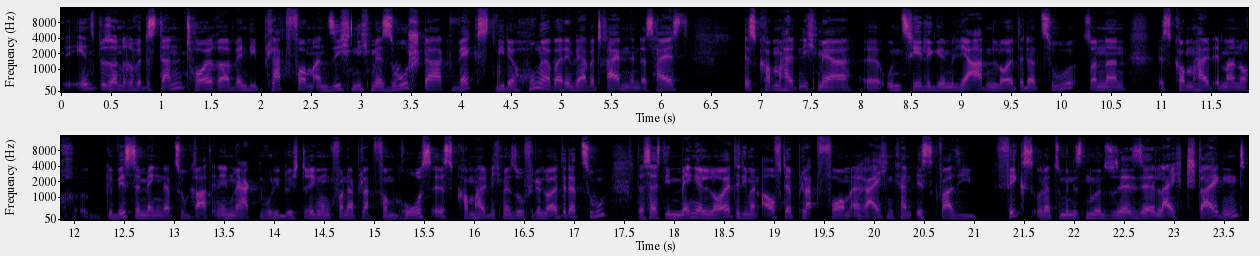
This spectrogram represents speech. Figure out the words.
insbesondere wird es dann teurer, wenn die Plattform an sich nicht mehr so stark wächst wie der Hunger bei den Werbetreibenden. Das heißt, es kommen halt nicht mehr äh, unzählige Milliarden Leute dazu, sondern es kommen halt immer noch gewisse Mengen dazu. Gerade in den Märkten, wo die Durchdringung von der Plattform groß ist, kommen halt nicht mehr so viele Leute dazu. Das heißt, die Menge Leute, die man auf der Plattform erreichen kann, ist quasi fix oder zumindest nur sehr, sehr leicht steigend.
